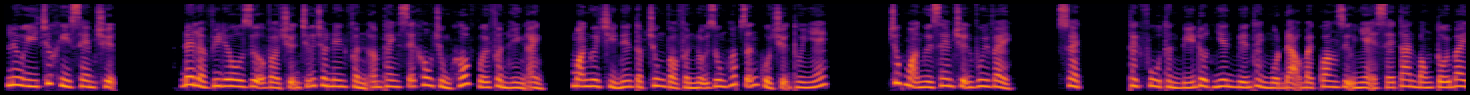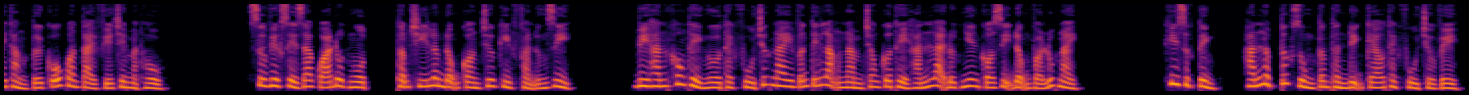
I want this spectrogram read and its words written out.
Lưu ý trước khi xem chuyện. Đây là video dựa vào chuyện chữ cho nên phần âm thanh sẽ không trùng khớp với phần hình ảnh, mọi người chỉ nên tập trung vào phần nội dung hấp dẫn của chuyện thôi nhé. Chúc mọi người xem chuyện vui vẻ. Xoẹt. Thạch phù thần bí đột nhiên biến thành một đạo bạch quang dịu nhẹ xé tan bóng tối bay thẳng tới cỗ quan tài phía trên mặt hồ. Sự việc xảy ra quá đột ngột, thậm chí Lâm Động còn chưa kịp phản ứng gì. Vì hắn không thể ngờ thạch phù trước nay vẫn tĩnh lặng nằm trong cơ thể hắn lại đột nhiên có dị động vào lúc này. Khi sực tỉnh, hắn lập tức dùng tâm thần định kéo thạch phù trở về.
